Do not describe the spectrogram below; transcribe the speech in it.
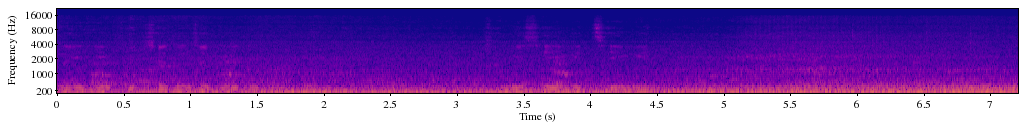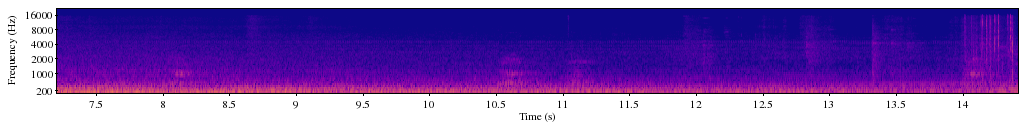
nailipit siya dun sa gilid. Sumisingit-singit. Ano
